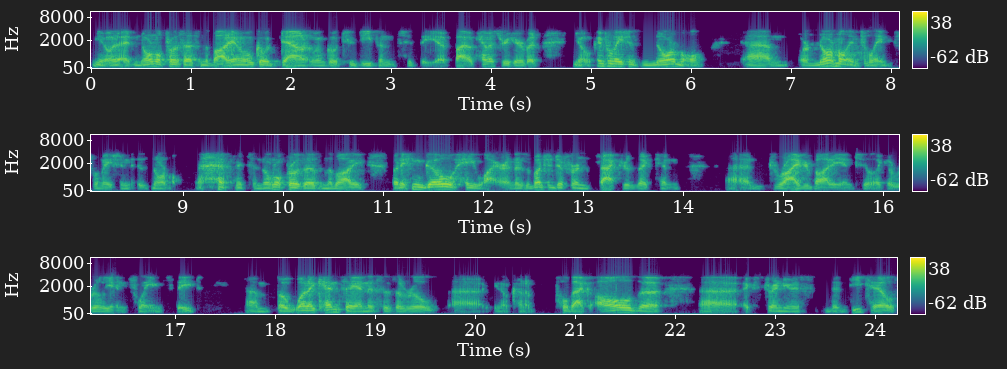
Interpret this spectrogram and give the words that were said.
you know, a normal process in the body. I won't go down, I won't go too deep into the uh, biochemistry here, but you know, inflammation is normal, um, or normal inflammation is normal. it's a normal process in the body, but it can go haywire, and there's a bunch of different factors that can uh, drive your body into like a really inflamed state. Um, but what I can say, and this is a real, uh, you know, kind of pull back all the uh, extraneous the details.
